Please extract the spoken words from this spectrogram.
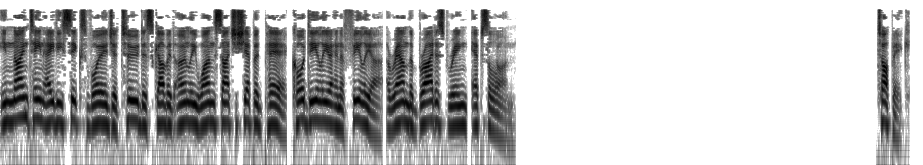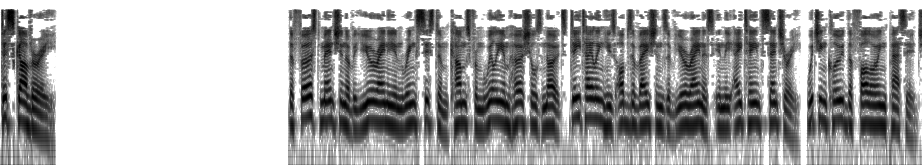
In 1986 Voyager 2 discovered only one such shepherd pair Cordelia and Ophelia around the brightest ring epsilon. Discovery The first mention of a Uranian ring system comes from William Herschel's notes detailing his observations of Uranus in the 18th century, which include the following passage.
